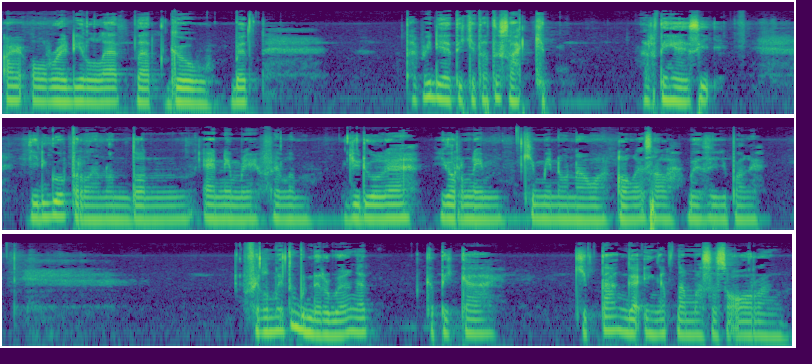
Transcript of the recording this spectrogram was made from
I already let that go. But tapi di hati kita tuh sakit. Ngerti gak sih? Jadi gue pernah nonton anime nih film. Judulnya Your Name Kimi no Nawa kalau nggak salah bahasa Jepangnya. Film itu bener banget. Ketika kita nggak ingat nama seseorang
